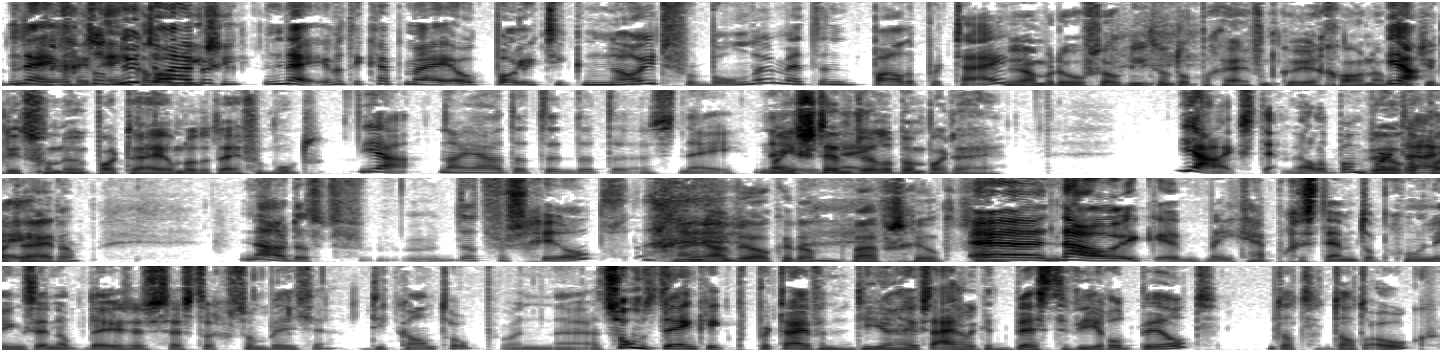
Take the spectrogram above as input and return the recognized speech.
nee, geen enkele ambitie? Ik, nee, want ik heb mij ook politiek nooit verbonden met een bepaalde partij. Ja, maar dat hoeft ook niet, want op een gegeven moment kun je gewoon, dan word je lid van een partij omdat het even moet. Ja, nou ja, dat, dat is nee. nee maar je stemt wel op een partij? Ja, ik stem wel op een partij. Welke partij dan? Nou, dat, dat verschilt. Nou ja, welke dan? Waar verschilt het van? Uh, nou, ik, ik heb gestemd op GroenLinks en op D66 zo'n beetje. Die kant op. En, uh, soms denk ik, Partij van de Dieren heeft eigenlijk het beste wereldbeeld. Dat, dat ook.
